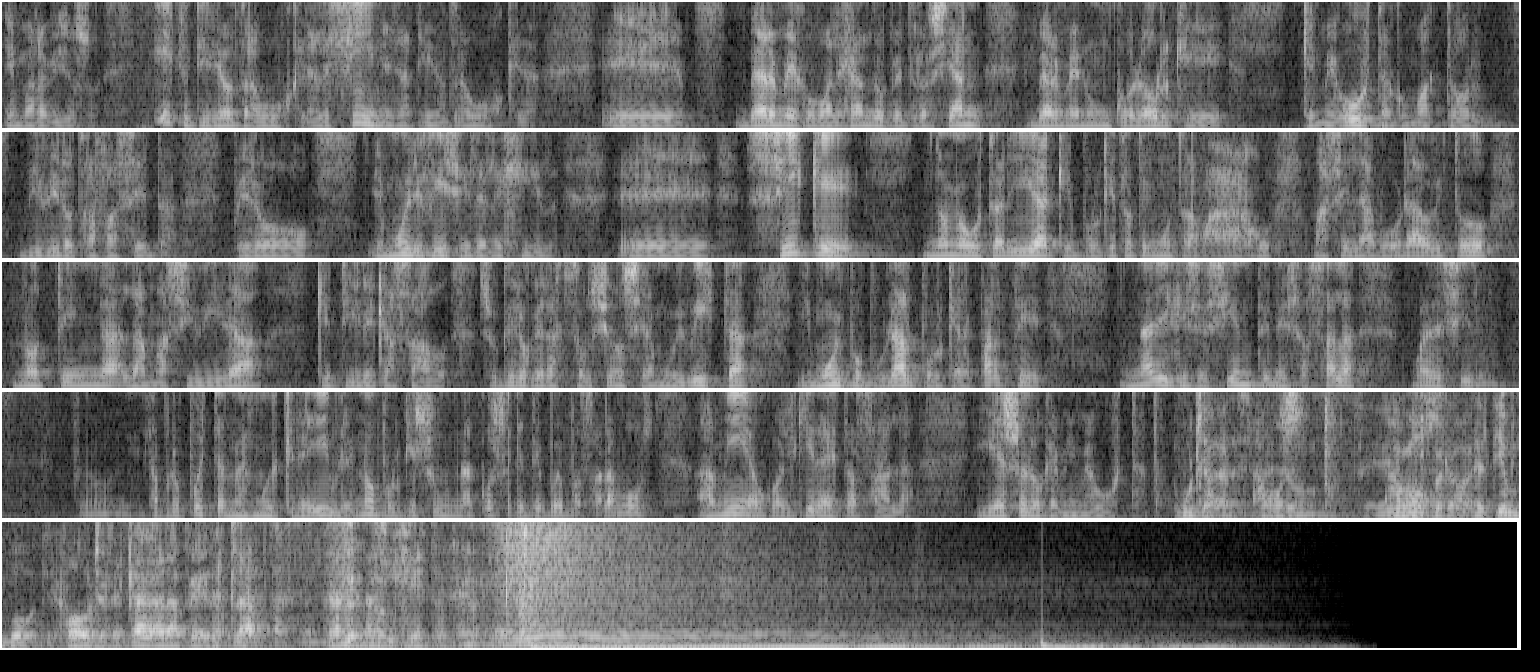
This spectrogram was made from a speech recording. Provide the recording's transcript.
es maravilloso. Esto tiene otra búsqueda, el cine ya tiene otra búsqueda. Eh, verme como Alejandro Petrosian, verme en un color que, que me gusta como actor, vivir otra faceta, pero es muy difícil elegir. Eh, sí que no me gustaría que, porque esto tenga un trabajo más elaborado y todo, no tenga la masividad que tiene Casado. Yo quiero que la extorsión sea muy vista y muy popular, porque aparte nadie que se siente en esa sala va a decir, "Pero la propuesta no es muy creíble, no, porque es una cosa que te puede pasar a vos, a mí, a cualquiera de esta sala. Y eso es lo que a mí me gusta. Muchas gracias. A vos. Yo- sí, A vamos, vos. pero el tiempo. Pobre, te cagan a pedo, claro. Te hacen así gestos.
